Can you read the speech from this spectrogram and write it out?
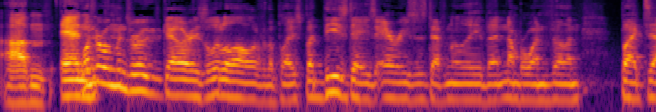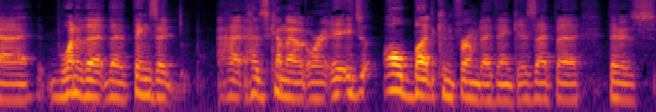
Um, and Wonder Woman's rogues gallery is a little all over the place, but these days Ares is definitely the number one villain. But uh, one of the, the things that ha- has come out, or it's all but confirmed, I think, is that the there's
